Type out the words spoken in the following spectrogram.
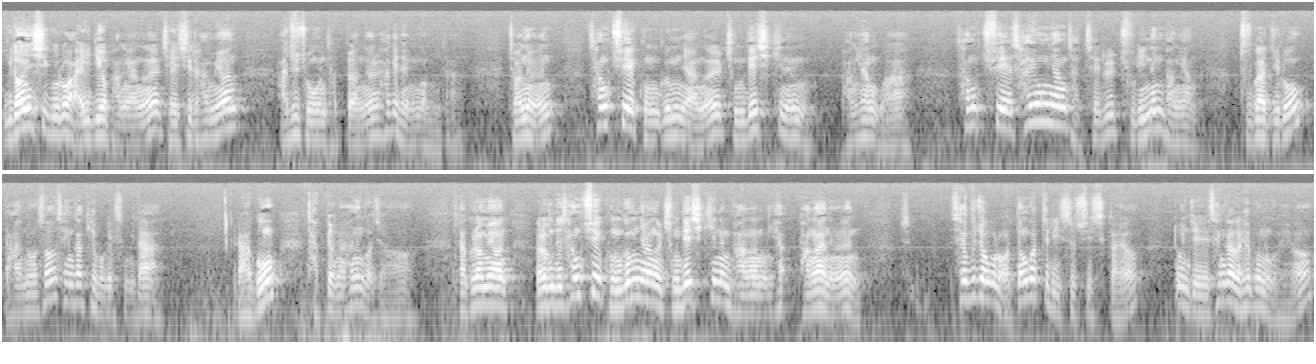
이런 식으로 아이디어 방향을 제시를 하면 아주 좋은 답변을 하게 되는 겁니다. 저는 상추의 공급량을 증대시키는 방향과 상추의 사용량 자체를 줄이는 방향 두 가지로 나눠서 생각해 보겠습니다. 라고 답변을 하는 거죠. 자, 그러면 여러분들 상추의 공급량을 증대시키는 방안, 방안은 세부적으로 어떤 것들이 있을 수 있을까요? 또 이제 생각을 해보는 거예요.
